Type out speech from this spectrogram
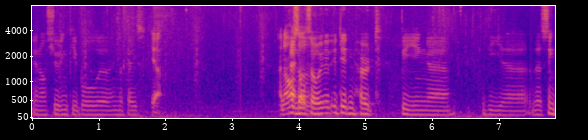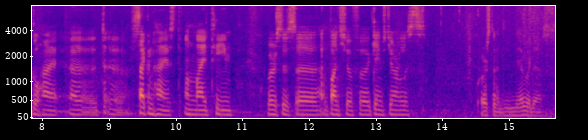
you know shooting people uh, in the face. Yeah. And also, and also, it, it didn't hurt being uh, the uh, the single high, uh, uh, second highest on my team versus uh, a bunch of uh, games journalists. of course not, it never does.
